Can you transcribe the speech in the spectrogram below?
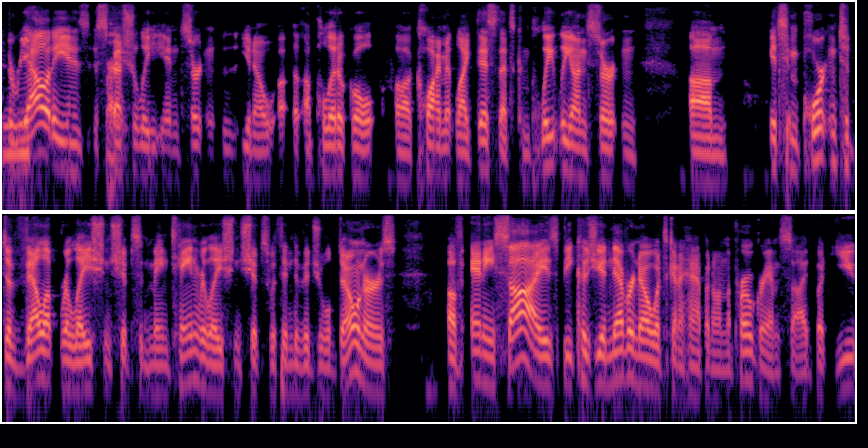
the reality is, especially in certain, you know, a, a political uh, climate like this that's completely uncertain. Um, it's important to develop relationships and maintain relationships with individual donors of any size because you never know what's going to happen on the program side but you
